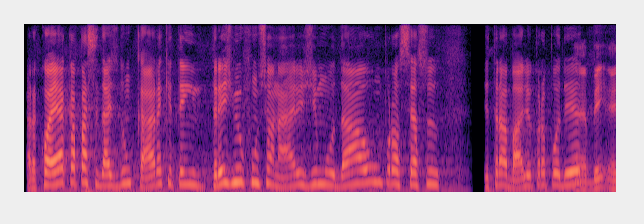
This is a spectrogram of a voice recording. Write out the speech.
Cara, qual é a capacidade de um cara que tem 3 mil funcionários de mudar um processo de trabalho para poder é bem, é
